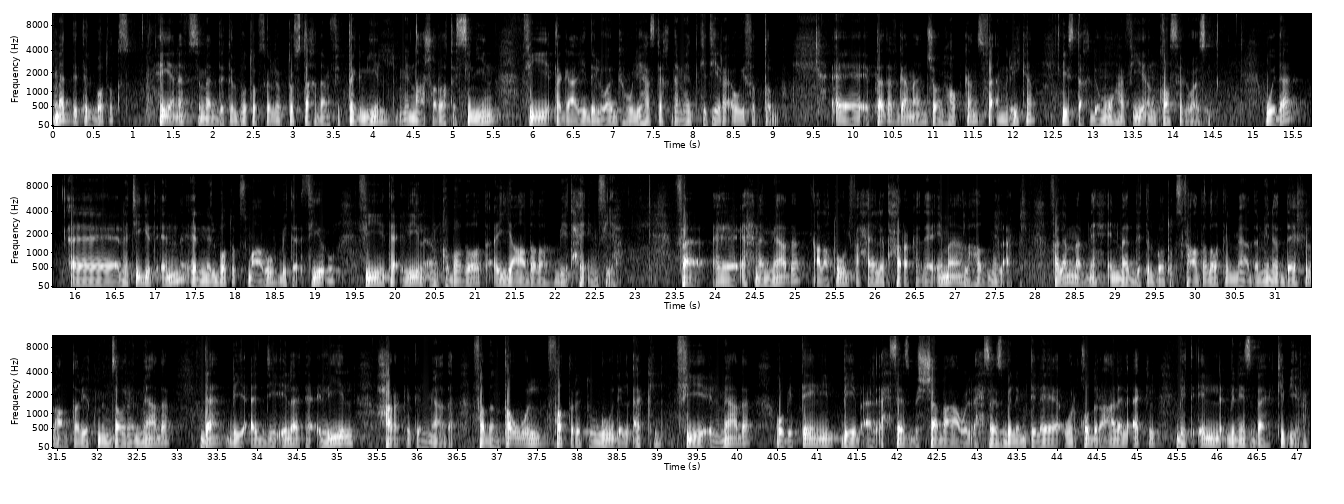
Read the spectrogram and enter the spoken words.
مادة البوتوكس هي نفس مادة البوتوكس اللي بتستخدم في التجميل من عشرات السنين في تجاعيد الوجه وليها استخدامات كتيرة قوي في الطب. آه، ابتدى في جامعة جون هوبكنز في أمريكا يستخدموها في إنقاص الوزن. وده آه نتيجة إن إن البوتوكس معروف بتأثيره في تقليل انقباضات أي عضلة بيتحقن فيها. فاحنا المعدة على طول في حالة حركة دائمة لهضم الأكل. فلما بنحقن مادة البوتوكس في عضلات المعدة من الداخل عن طريق منظار المعدة ده بيؤدي إلى تقليل حركة المعدة. فبنطول فترة وجود الأكل في المعدة وبالتالي بيبقى الإحساس بالشبع والإحساس بالامتلاء والقدرة على الأكل بتقل بنسبة كبيرة.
